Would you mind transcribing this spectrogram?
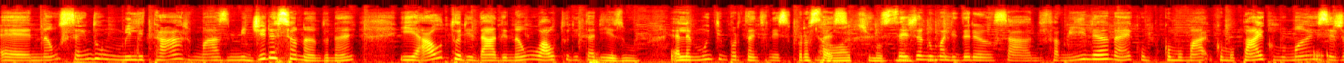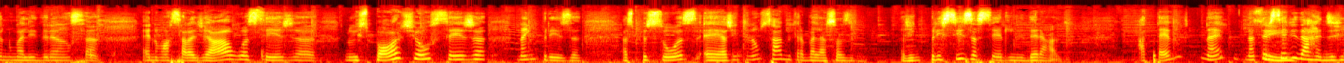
é, não sendo um militar, mas me direcionando, né? E a autoridade, não o autoritarismo, ela é muito importante nesse processo. Ótimo. Seja numa liderança de família, né? Como, como, como pai, como mãe, seja numa liderança é, numa sala de aula, seja no esporte ou seja na empresa. As pessoas, é, a gente não sabe trabalhar sozinho. A gente precisa ser liderado até né, na Sim. terceira idade.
